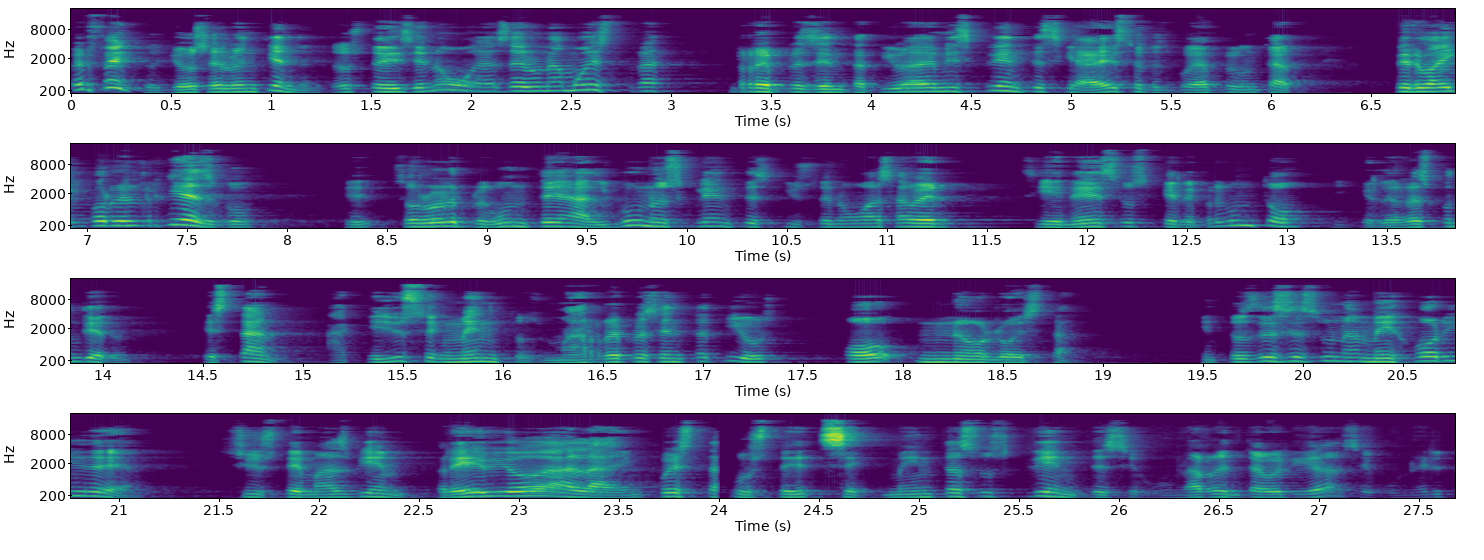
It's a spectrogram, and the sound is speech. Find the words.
Perfecto, yo se lo entiendo. Entonces usted dice, no, voy a hacer una muestra representativa de mis clientes y a eso les voy a preguntar. Pero ahí corre el riesgo que solo le pregunte a algunos clientes y usted no va a saber si en esos que le preguntó y que le respondieron están aquellos segmentos más representativos o no lo están. Entonces es una mejor idea si usted más bien previo a la encuesta, usted segmenta a sus clientes según la rentabilidad, según el,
